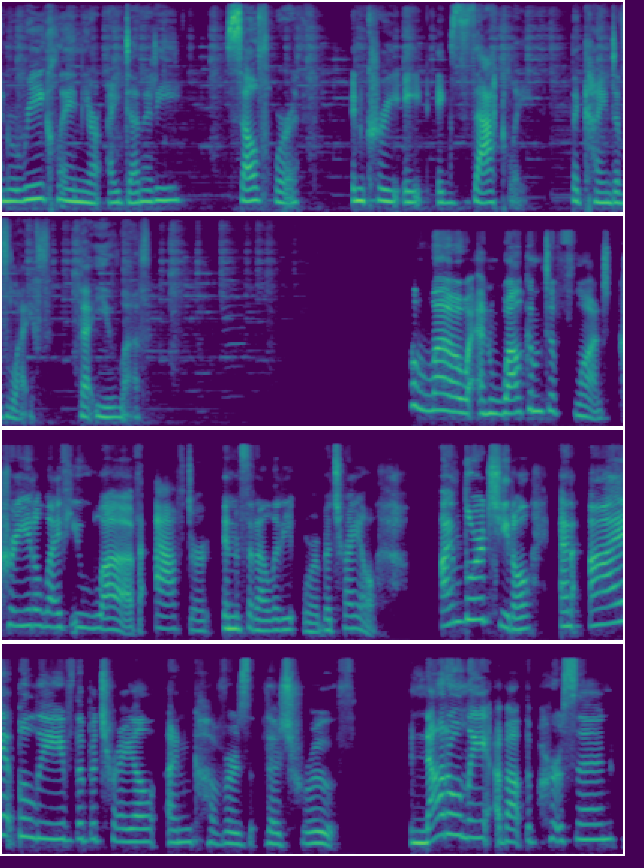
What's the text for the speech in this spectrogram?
and reclaim your identity, self worth, and create exactly the kind of life that you love. Hello, and welcome to Flaunt Create a Life You Love After Infidelity or Betrayal. I'm Laura Cheadle, and I believe the betrayal uncovers the truth, not only about the person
